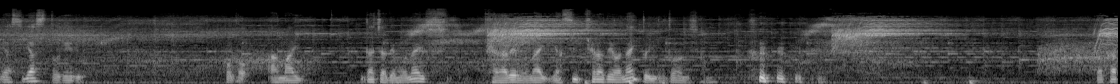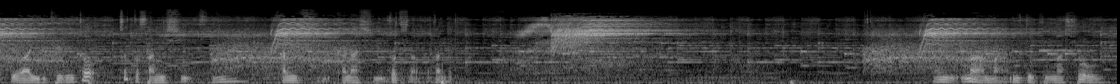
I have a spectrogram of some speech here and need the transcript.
う、やすやすと出るほど甘いガチャでもないし、キャラでもない、安いキャラではないということなんですよね。分かってはいるけれど、ちょっと寂しいですね。寂しい、悲しい、どっちなのか分かんない。はい、まあまあ見ていきましょう。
